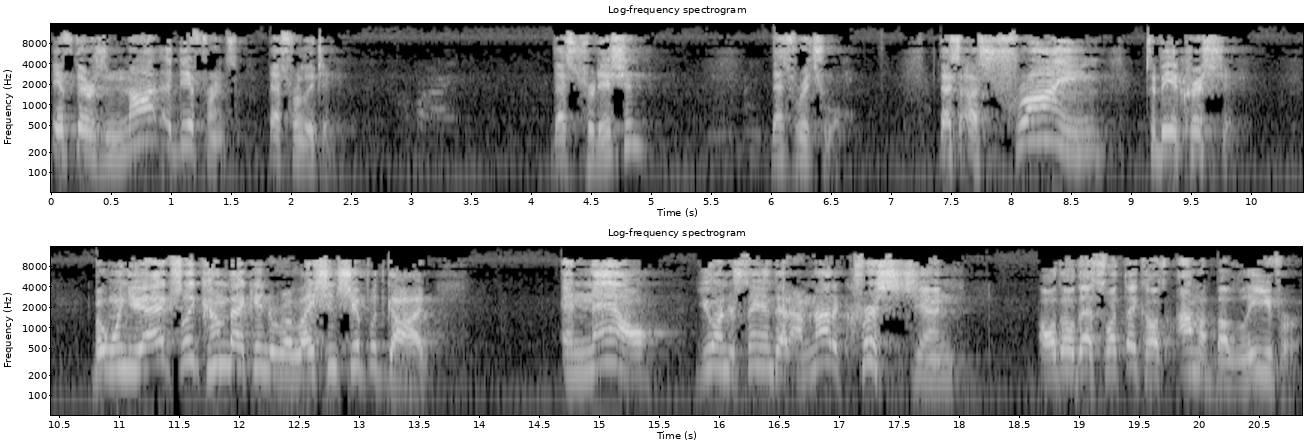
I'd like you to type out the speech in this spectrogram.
If there's not a difference, that's religion. That's tradition. That's ritual. That's us trying to be a Christian. But when you actually come back into relationship with God, and now you understand that I'm not a Christian, although that's what they call I'm a believer,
